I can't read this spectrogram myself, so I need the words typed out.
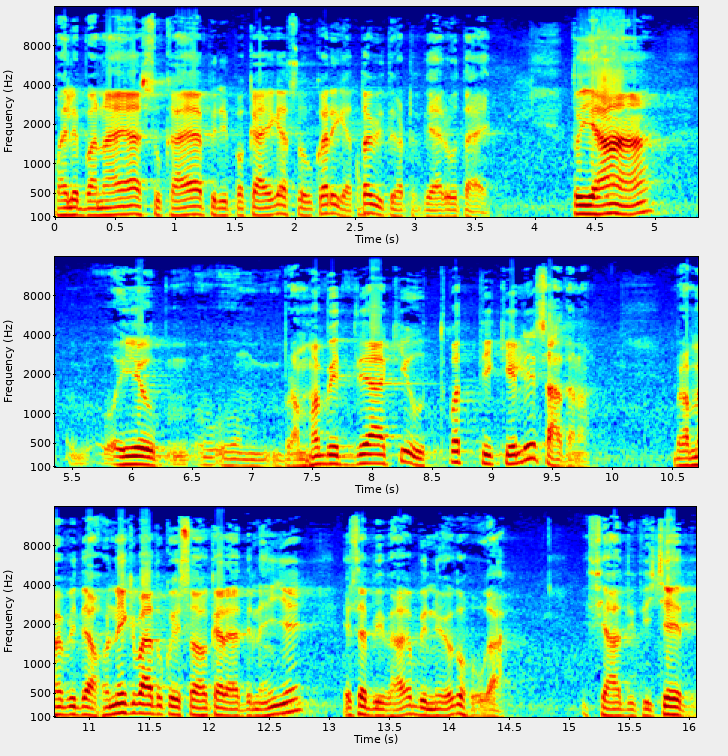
पहले बनाया, सुखाया, फिर पकाएगा, सो करेगा, तभी तो घट तैयार होता है। तो यहाँ, ये ब्रह्म विद्या की उत्पत्ति के लिए साधन। ब्रह्म विद्या होने के बाद कोई सहकार आदि नहीं है, ऐसा विभाग विनियोग होगा। स्यादिति चेद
